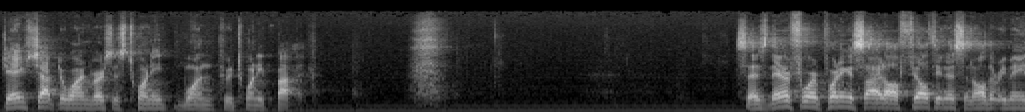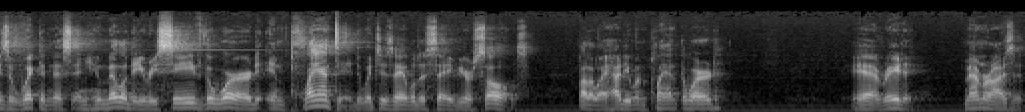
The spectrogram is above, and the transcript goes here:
James chapter 1, verses 21 through 25. says, Therefore, putting aside all filthiness and all that remains of wickedness, in humility receive the word implanted, which is able to save your souls. By the way, how do you implant the word? Yeah, read it, memorize it.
